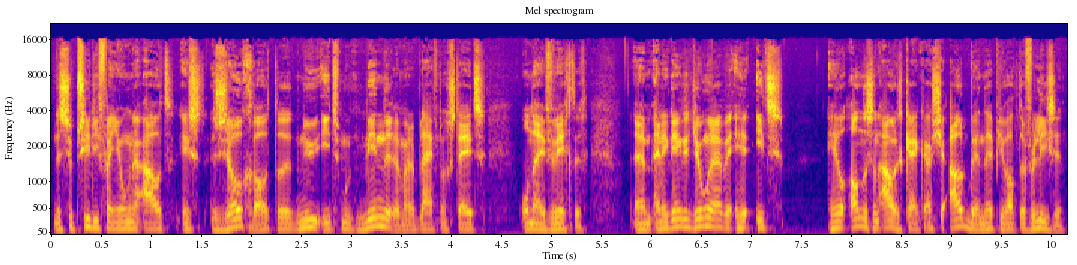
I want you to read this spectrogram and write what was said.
de subsidie van jong naar oud is zo groot... dat het nu iets moet minderen. Maar dat blijft nog steeds onevenwichtig. Ehm, en ik denk dat jongeren hebben he- iets heel anders dan ouders. Kijk, als je oud bent, heb je wat te verliezen.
